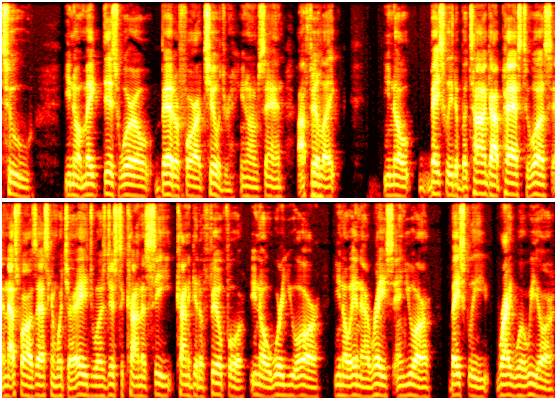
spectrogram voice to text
to, you know, make this world better for our children. You know what I'm saying? I feel mm-hmm. like you know, basically the baton got passed to us. And that's why I was asking what your age was, just to kind of see, kind of get a feel for, you know, where you are, you know, in that race. And you are basically right where we are.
